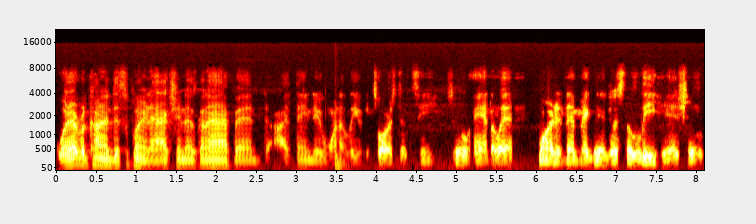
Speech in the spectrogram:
whatever kind of disciplinary action is gonna happen, I think they want to leave it towards the team to handle it more than them making it just a league issue.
